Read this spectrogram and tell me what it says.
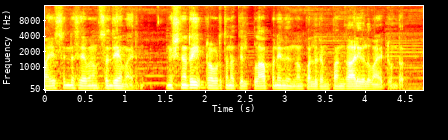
പയസിന്റെ സേവനം ശ്രദ്ധേയമായിരുന്നു. മിഷണറി പ്രവർത്തനത്തിൽ ക്ലാപ്പനയിൽ നിന്നും പലരും പങ്കാളികളുമായിട്ടുണ്ട്.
